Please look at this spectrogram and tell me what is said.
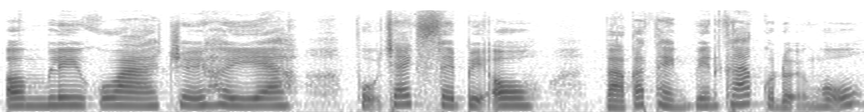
Ông Liwa Chehaya, phụ trách CPO và các thành viên khác của đội ngũ.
